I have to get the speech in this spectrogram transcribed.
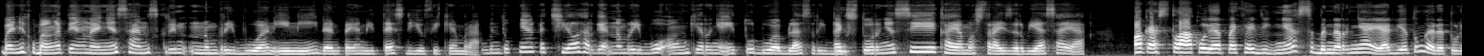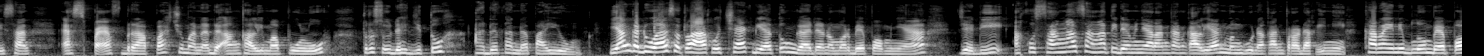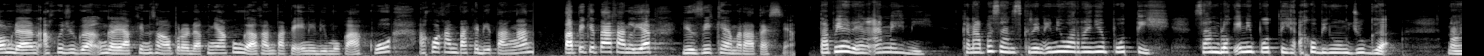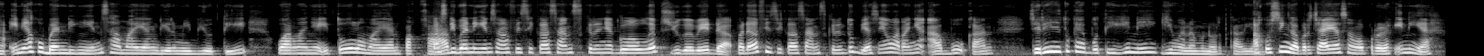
Banyak banget yang nanya sunscreen 6 ribuan ini dan pengen dites di UV camera. Bentuknya kecil, harga 6 ribu, ongkirnya itu 12 ribu. Teksturnya sih kayak moisturizer biasa ya. Oke, setelah aku lihat packagingnya, sebenarnya ya dia tuh nggak ada tulisan SPF berapa, cuman ada angka 50, terus udah gitu ada tanda payung. Yang kedua, setelah aku cek, dia tuh nggak ada nomor BPOM-nya. Jadi, aku sangat-sangat tidak menyarankan kalian menggunakan produk ini. Karena ini belum BPOM dan aku juga nggak yakin sama produknya, aku nggak akan pakai ini di muka aku. Aku akan pakai di tangan. Tapi kita akan lihat UV camera testnya. Tapi ada yang aneh nih. Kenapa sunscreen ini warnanya putih? Sunblock ini putih, aku bingung juga. Nah, ini aku bandingin sama yang Dirmi Beauty. Warnanya itu lumayan pekat. Pas dibandingin sama physical sunscreennya Glow Labs juga beda. Padahal physical sunscreen tuh biasanya warnanya abu kan. Jadi ini tuh kayak putih gini. Gimana menurut kalian? Aku sih nggak percaya sama produk ini ya.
